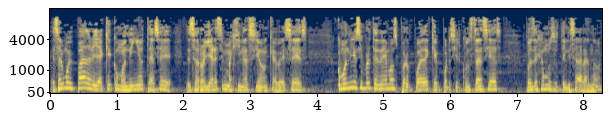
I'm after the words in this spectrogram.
es algo muy padre ya que como niño te hace desarrollar esa imaginación que a veces... Como niños siempre tenemos, pero puede que por circunstancias pues dejamos de utilizarla, ¿no?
